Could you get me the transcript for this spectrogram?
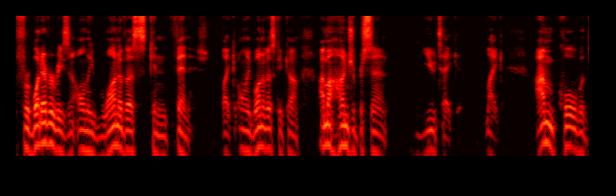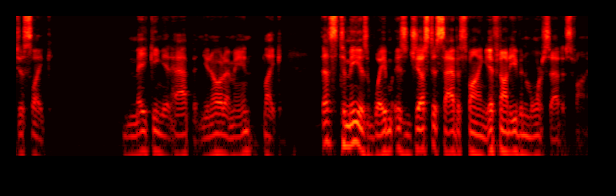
for whatever reason only one of us can finish, like only one of us could come, I'm a hundred percent. You take it. Like I'm cool with just like making it happen. You know what I mean? Like that's to me is way is just as satisfying, if not even more satisfying.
